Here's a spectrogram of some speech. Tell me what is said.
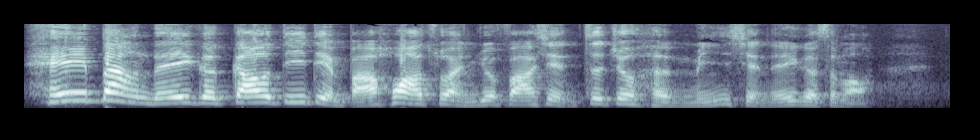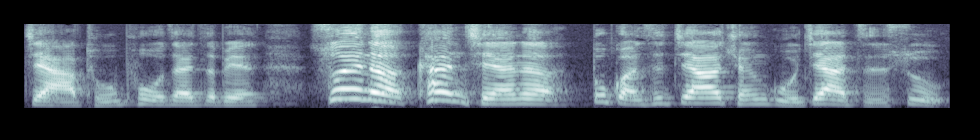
黑棒的一个高低点把它画出来，你就发现这就很明显的一个什么假突破在这边。所以呢，看起来呢，不管是加权股价指数。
